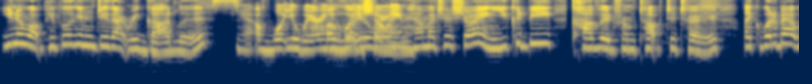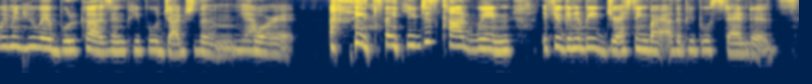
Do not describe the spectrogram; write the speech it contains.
You know what? People are going to do that regardless. Yeah, of what you're wearing Of and what, what, you're, you're showing. and how much you're showing. You could be covered from top to toe. Like, what about women who wear burqas and people judge them Yeah. for it? it's like you just can't win if you're going to be dressing by other people's standards.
